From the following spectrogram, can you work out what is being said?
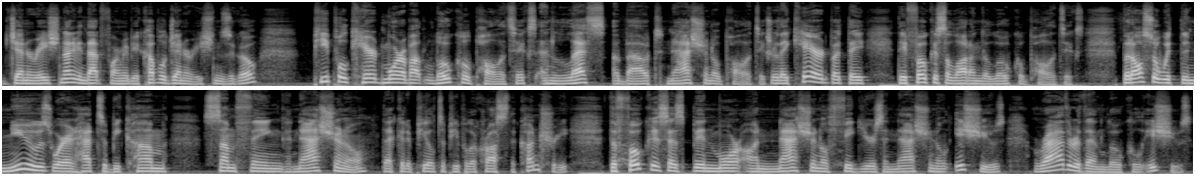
generation not even that far maybe a couple generations ago people cared more about local politics and less about national politics or they cared but they they focused a lot on the local politics. But also with the news where it had to become something national that could appeal to people across the country the focus has been more on national figures and national issues rather than local issues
